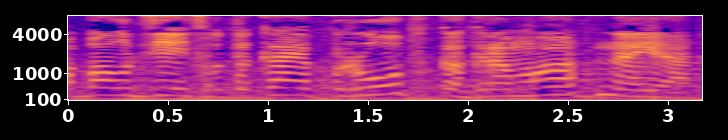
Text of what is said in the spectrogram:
обалдеть, вот такая пробка громадная.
